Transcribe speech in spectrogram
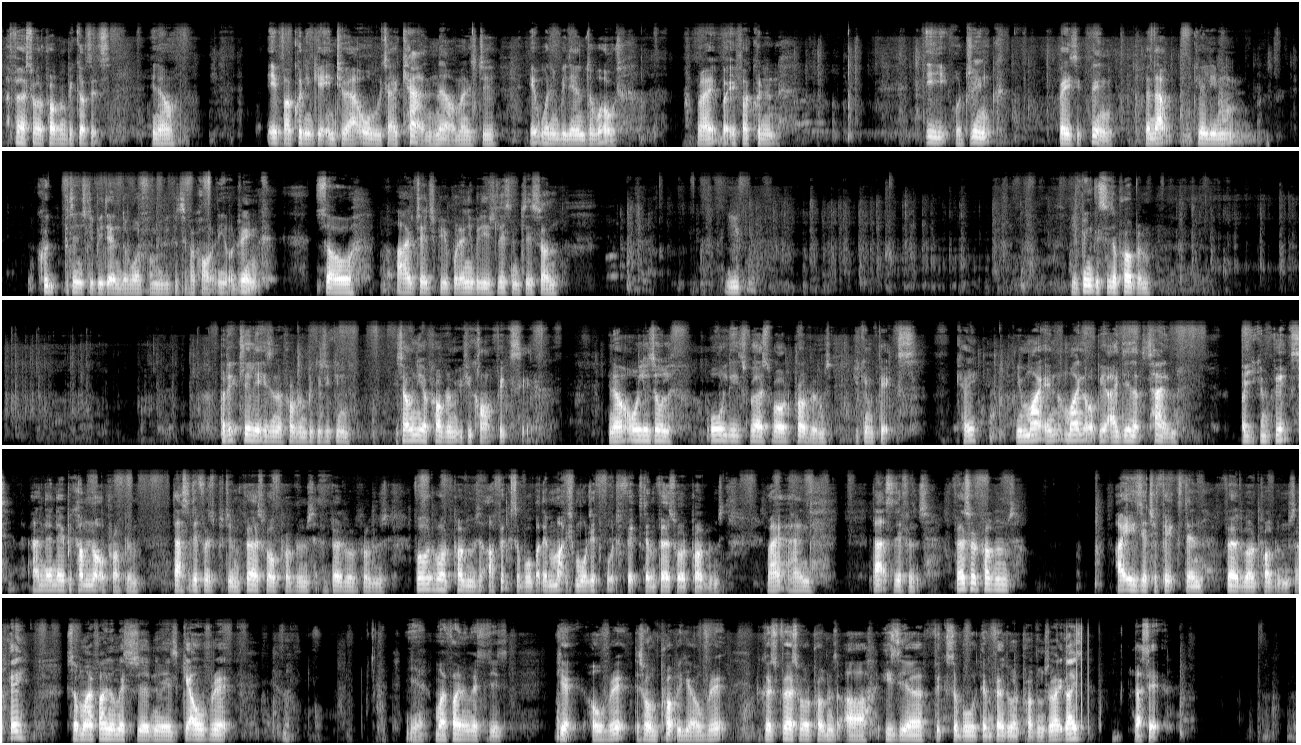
a first world problem because it's you know if I couldn't get into it at all, which I can now, I managed to, it wouldn't be the end of the world, right? But if I couldn't eat or drink, basic thing, then that clearly could potentially be the end of the world for me because if I can't eat or drink. So I say to people, anybody who's listening to this on, you you think this is a problem, but it clearly isn't a problem because you can. It's only a problem if you can't fix it. You know, all these all all these first world problems you can fix. Okay, you might it might not be ideal at the time, but you can fix, and then they become not a problem. That's the difference between first world problems and third world problems. Third world problems are fixable, but they're much more difficult to fix than first world problems, right? And that's the difference. First world problems are easier to fix than third world problems, okay? So my final message is get over it. Yeah, my final message is get over it. This one properly get over it because first world problems are easier fixable than third world problems, right guys? That's it.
